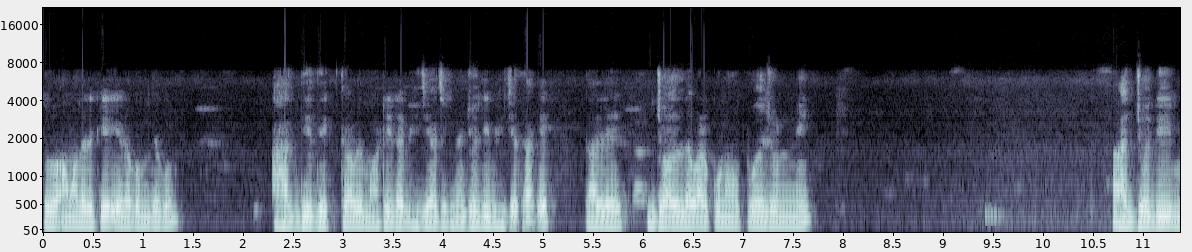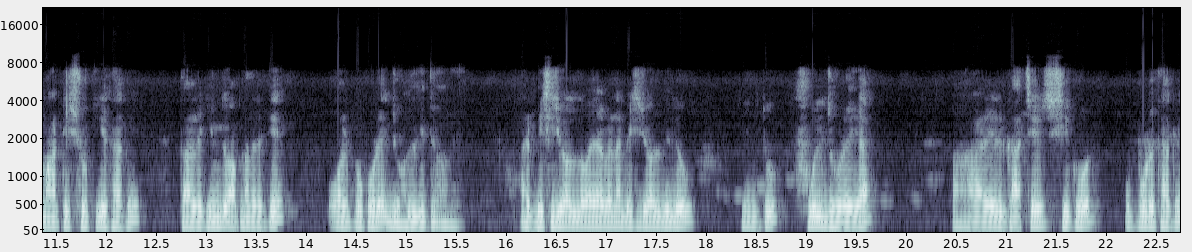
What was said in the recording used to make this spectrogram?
তো আমাদেরকে এরকম দেখুন, হাত দিয়ে দেখতে হবে মাটিটা ভিজে আছে কিনা। যদি ভিজে থাকে, তাহলে জল দেওয়ার কোনো প্রয়োজন নেই। আর যদি মাটি শুকিয়ে থাকে তাহলে কিন্তু আপনাদেরকে অল্প করে জল দিতে হবে। আর বেশি জল দেওয়া যাবে না, বেশি জল দিলেও কিন্তু ফুল ঝরে যায়। আর এর গাছের শিকড় উপরে থাকে,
